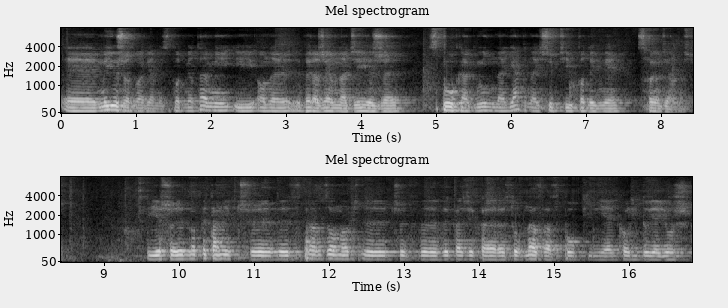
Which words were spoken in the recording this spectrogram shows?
y, my już rozmawiamy z podmiotami i one wyrażają nadzieję, że spółka gminna jak najszybciej podejmie swoją działalność. I jeszcze jedno pytanie, czy y, sprawdzono, czy, czy w wykazie KRS-ów nazwa spółki nie koliduje już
